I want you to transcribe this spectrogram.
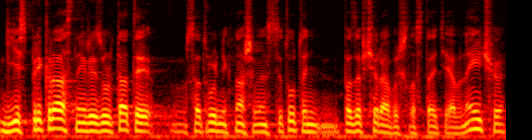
есть прекрасные результаты. Сотрудник нашего института, позавчера вышла статья в Nature,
